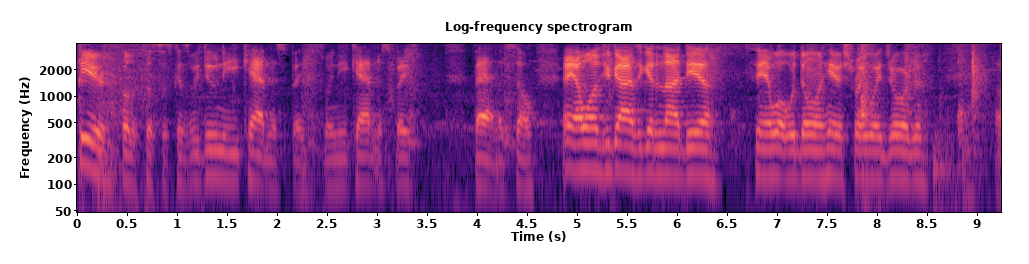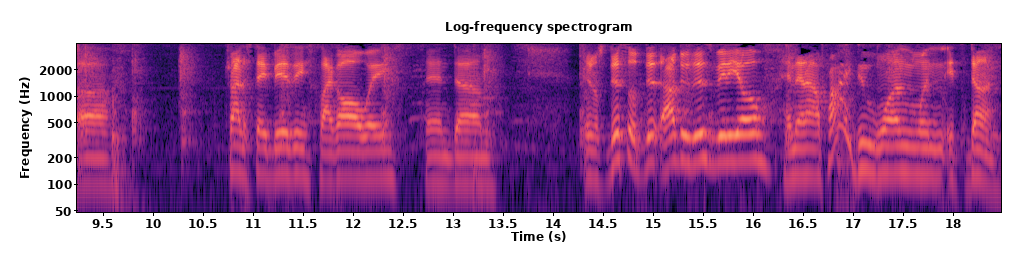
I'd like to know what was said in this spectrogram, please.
here for the sisters because we do need cabinet space. We need cabinet space badly. So, hey, I wanted you guys to get an idea, seeing what we're doing here at Straitway, Georgia. Uh, trying to stay busy like always, and um, this will I'll do this video, and then I'll probably do one when it's done.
